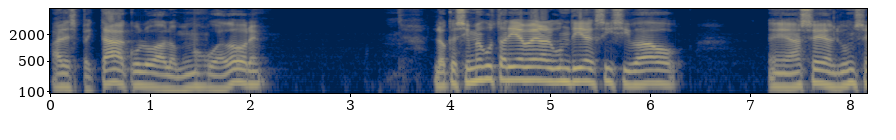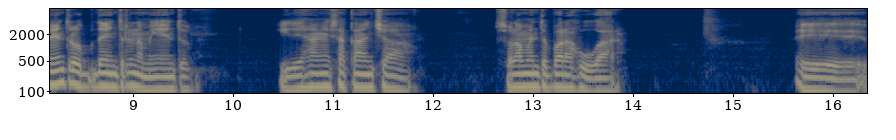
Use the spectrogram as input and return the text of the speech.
al espectáculo, a los mismos jugadores. Lo que sí me gustaría ver algún día si Cibao eh, hace algún centro de entrenamiento y dejan esa cancha solamente para jugar. Eh,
